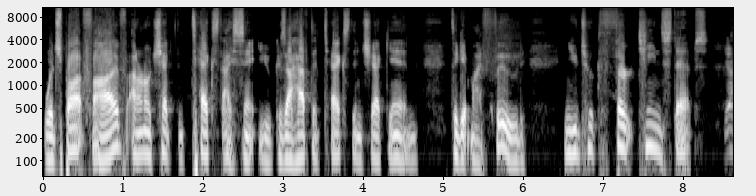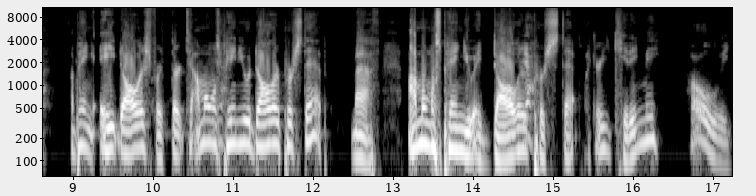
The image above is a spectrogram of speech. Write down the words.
which spot five? I don't know. Check the text I sent you because I have to text and check in to get my food. And you took thirteen steps. Yeah. I'm paying eight dollars for thirteen. I'm almost Yeah. paying you a dollar per step. Math. I'm almost paying you a dollar Yeah. per step. Like, are you kidding me? Holy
